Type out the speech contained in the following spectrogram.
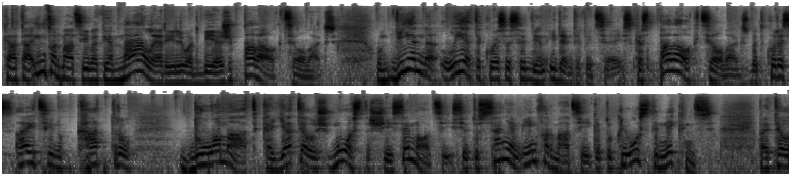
kā tā informācija vai tie mēli arī ļoti bieži pavelk cilvēkus. Un viena lieta, ko es esmu identificējis, kas pavelk cilvēkus, bet kur es aicinu katru domāt, ka, ja tev mostas šīs emocijas, ja tu saņem informāciju, ka tu kļūsti nikns, vai, tev,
